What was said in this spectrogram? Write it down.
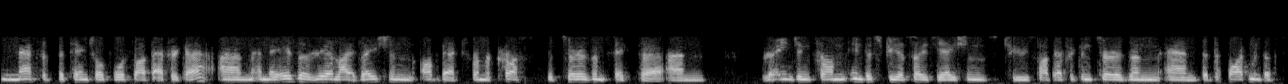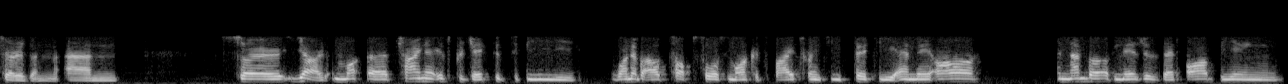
massive potential for South Africa. Um, and there is a realization of that from across the tourism sector. Um, ranging from industry associations to South African tourism and the Department of Tourism. Um, so yeah, uh, China is projected to be one of our top source markets by 2030, and there are a number of measures that are being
